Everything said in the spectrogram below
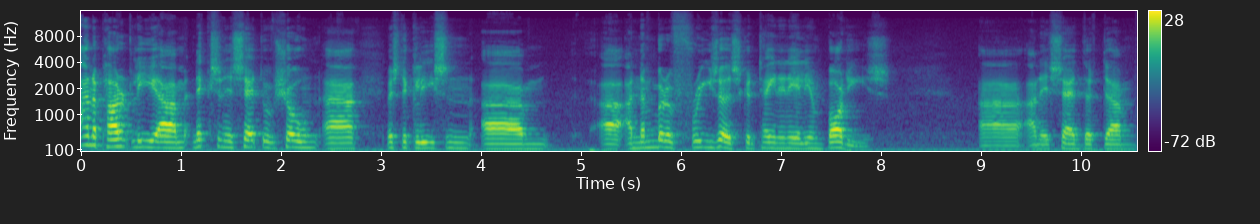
And apparently, um, Nixon is said to have shown uh, Mr. Gleason um, uh, a number of freezers containing alien bodies. Uh, and it said that um,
